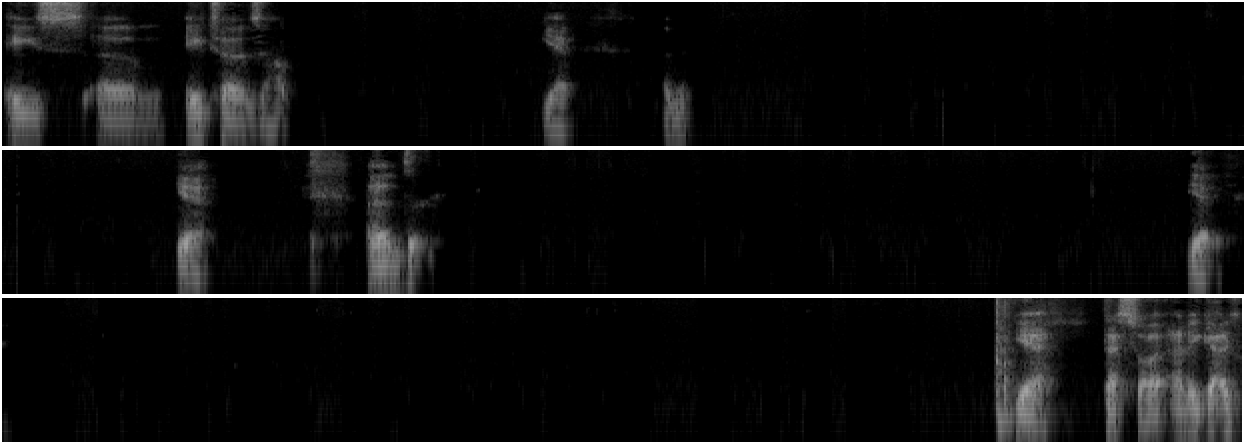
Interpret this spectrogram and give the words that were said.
he's um, he turns up. Yeah, and yeah, and yeah, yeah, that's right. And he goes,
